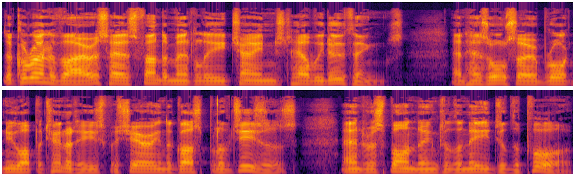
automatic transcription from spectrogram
The coronavirus has fundamentally changed how we do things and has also brought new opportunities for sharing the gospel of Jesus and responding to the needs of the poor.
